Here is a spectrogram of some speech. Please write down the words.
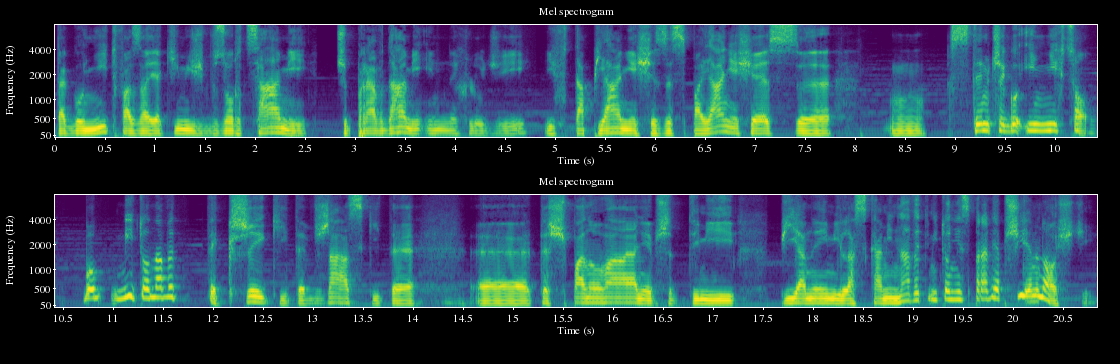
ta gonitwa za jakimiś wzorcami czy prawdami innych ludzi i wtapianie się, zespajanie się z, mm, z tym, czego inni chcą. Bo mi to nawet te krzyki, te wrzaski, te, e, te szpanowanie przed tymi pijanymi laskami, nawet mi to nie sprawia przyjemności.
